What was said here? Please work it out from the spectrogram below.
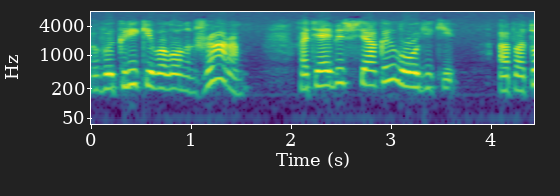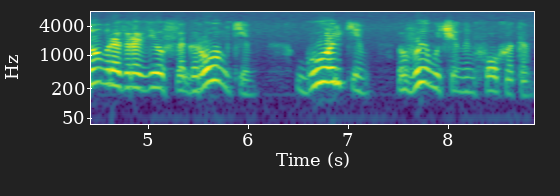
Выкрикивал он жаром, хотя и без всякой логики, а потом разразился громким, горьким, вымученным хохотом.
